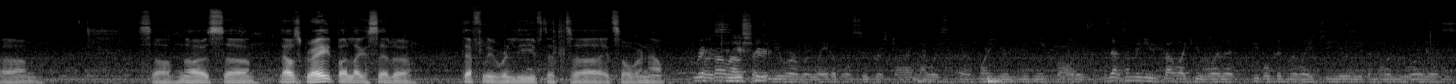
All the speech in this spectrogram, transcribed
um, so, no, it was, uh, that was great, but like I said, uh, definitely relieved that uh, it's over now. Rick Can you Carlisle said share- that you were a relatable superstar, and that was uh, one of your unique qualities. Is that something you felt like you were that people could relate to you, even though you were this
